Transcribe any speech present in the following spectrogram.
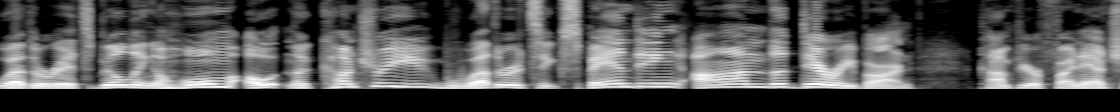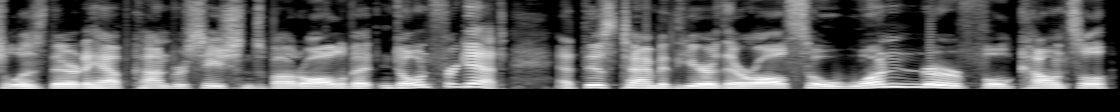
whether it's building a home out in the country, whether it's expanding on the dairy barn, Compeer Financial is there to have conversations about all of it. And don't forget, at this time of the year, they're also wonderful counsel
